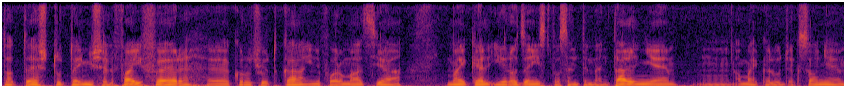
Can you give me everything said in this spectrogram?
to też tutaj Michelle Pfeiffer, e, króciutka informacja. Michael i rodzeństwo sentymentalnie, mm, o Michaelu Jacksonie,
